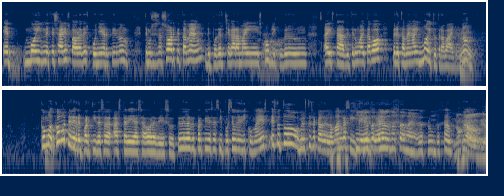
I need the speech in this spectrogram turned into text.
é moi necesarias para hora de expoñerte, non? Temos esa sorte tamén de poder chegar a máis público, que non aí está, de ter un altavoz, pero tamén hai moito traballo, non? Mm. Como, como te de repartidas a, as tareas a hora de eso? Te de las repartidas así, pois pues eu dedico a isto, todo me lo estou sacando de la manga, así sí, que... eu, eu non tamén, as preguntas... Ah. Non é algo que,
